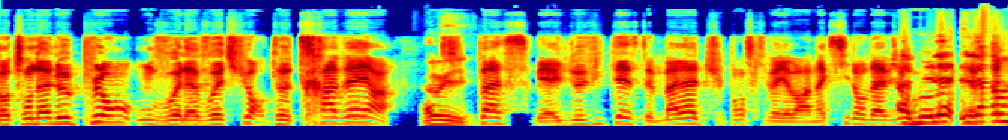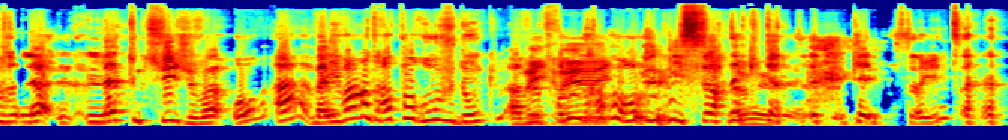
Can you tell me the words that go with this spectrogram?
quand on a le plan, on voit la voiture de travers ah qui passe, mais à une vitesse de malade, tu penses qu'il va y avoir un accident d'avion. Ah mais là, là, on- là, là, tout de suite je vois oh ah va y avoir un drapeau rouge donc ah, Oui, le premier oui, drapeau rouge qui sort Ah quelques secondes.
